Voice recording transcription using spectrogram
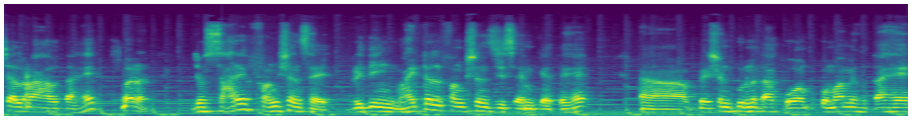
चल रहा होता है पर जो सारे फ़ंक्शंस है ब्रीदिंग वाइटल फ़ंक्शंस जिसे हम कहते हैं पेशेंट पूर्णता कोमा में होता है,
